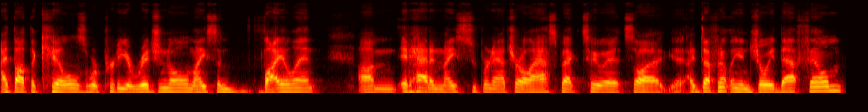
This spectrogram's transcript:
I thought the kills were pretty original, nice and violent. Um, it had a nice supernatural aspect to it, so I, I definitely enjoyed that film.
